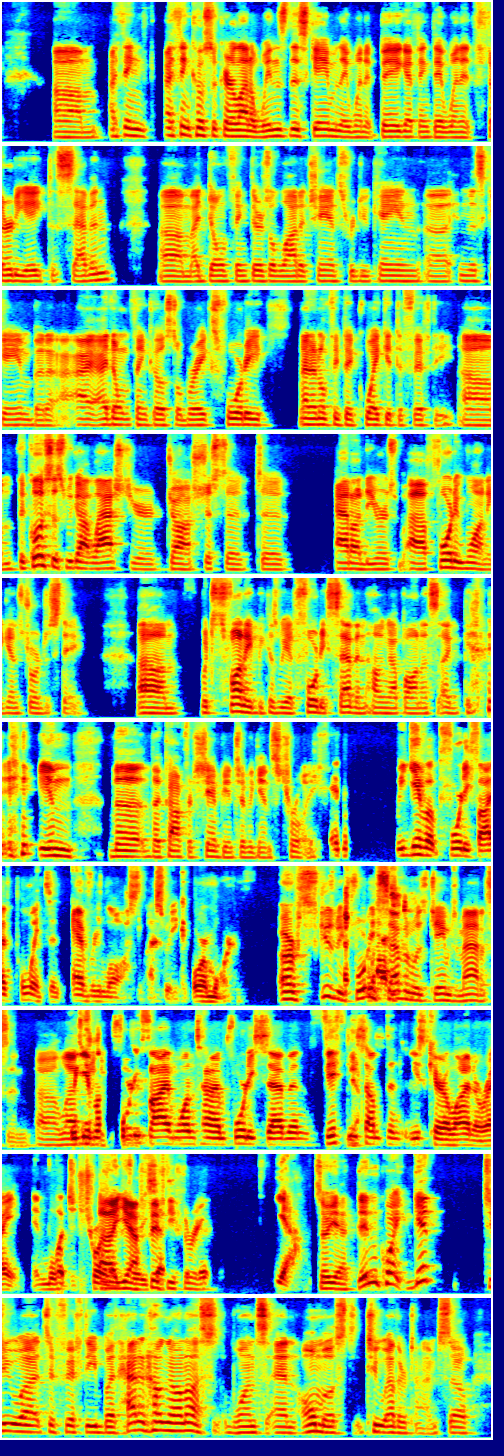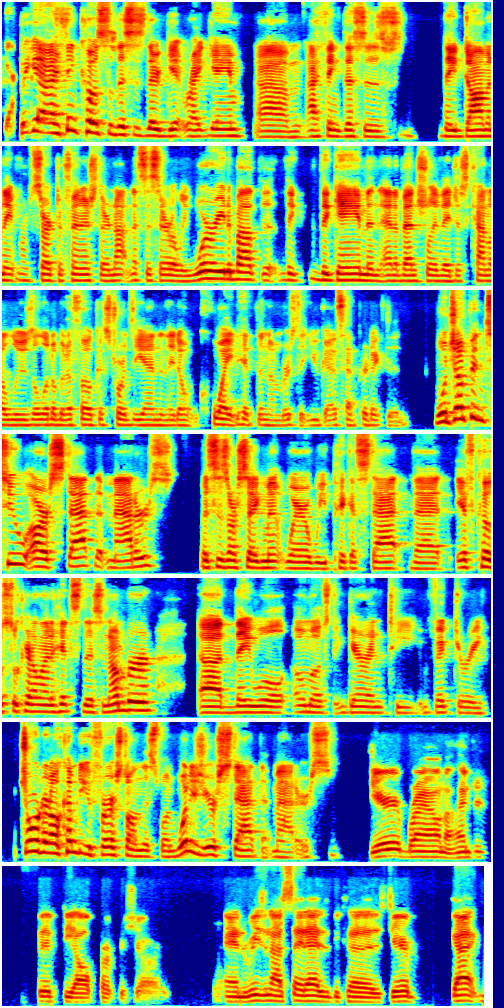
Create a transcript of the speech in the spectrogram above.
Um, I think I think Coastal Carolina wins this game, and they win it big. I think they win it 38 to seven. Um, I don't think there's a lot of chance for Duquesne uh, in this game, but I, I don't think Coastal breaks 40, and I don't think they quite get to 50. Um, the closest we got last year, Josh, just to to add on to yours, uh, 41 against Georgia State, um, which is funny because we had 47 hung up on us in the the conference championship against Troy. we gave up 45 points in every loss last week or more or excuse me, 47 was James Madison. Uh, we gave up 45 one time, 47, 50 yeah. something East Carolina, right? And what Detroit? Uh, yeah, 53. Yeah. So yeah, didn't quite get to uh to 50, but had it hung on us once and almost two other times. So, yeah. but yeah, I think Coastal this is their get right game. Um, I think this is they dominate from start to finish. They're not necessarily worried about the the, the game, and, and eventually they just kind of lose a little bit of focus towards the end, and they don't quite hit the numbers that you guys had predicted. We'll jump into our stat that matters. This is our segment where we pick a stat that if Coastal Carolina hits this number, uh, they will almost guarantee victory. Jordan, I'll come to you first on this one. What is your stat that matters? Jared Brown, 150 all-purpose yards. And the reason I say that is because Jared got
